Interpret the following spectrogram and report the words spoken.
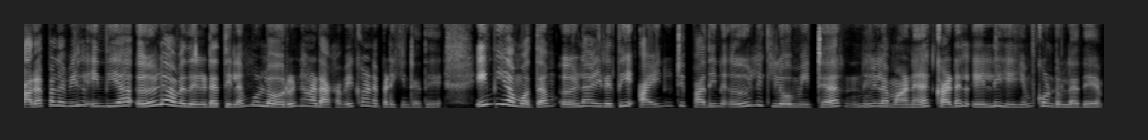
பரப்பளவில் இந்தியா ஏழாவது இடத்திலும் உள்ள ஒரு நாடாகவே காணப்படுகின்றது. இந்தியா மொத்தம் ஏழாயிரத்தி ஐநூற்றி பதினேழு கிலோமீட்டர் நீளமான கடல் எல்லையையும் கொண்டுள்ளது.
